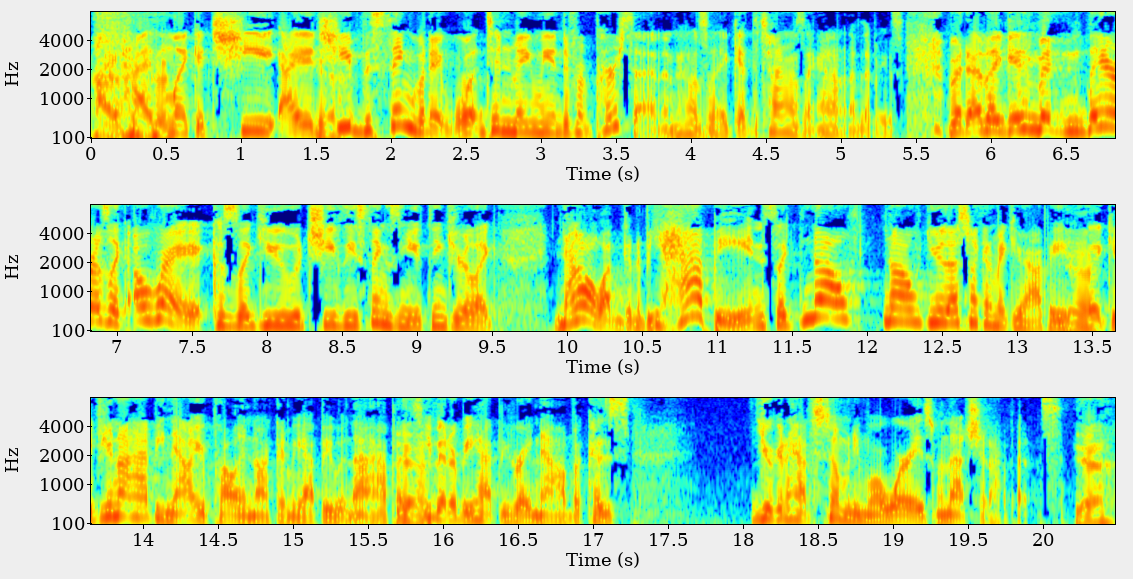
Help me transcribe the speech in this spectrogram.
I hadn't like achieved. I achieved this thing, but it what, didn't make me a different person. And I was like, at the time, I was like, I don't know that is, but uh, like, but later, I was like, oh right, because like you achieve these things, and you think you're like, now I'm going to be happy, and it's like, no, no, you that's not going to make you happy. Yeah. Like if you're not happy now, you're probably not going to be happy when that happens. Yeah. You better be happy right now because you're going to have so many more worries when that shit happens. Yeah.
